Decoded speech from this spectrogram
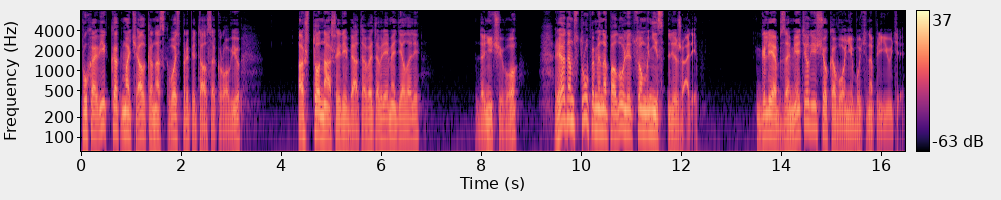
Пуховик, как мочалка, насквозь пропитался кровью. А что наши ребята в это время делали? Да ничего. Рядом с трупами на полу лицом вниз лежали. Глеб заметил еще кого-нибудь на приюте.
